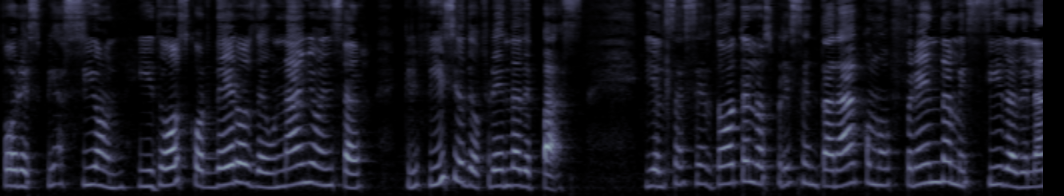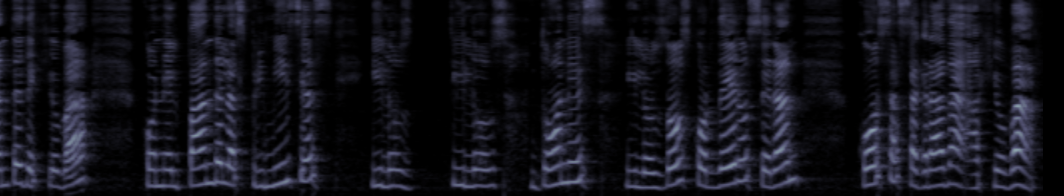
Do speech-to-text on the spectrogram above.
por expiación y dos corderos de un año en sacrificio de ofrenda de paz. Y el sacerdote los presentará como ofrenda mecida delante de Jehová con el pan de las primicias y los, y los dones y los dos corderos serán cosa sagrada a Jehová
